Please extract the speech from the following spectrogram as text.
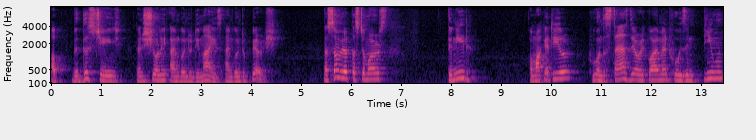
up with this change, then surely I'm going to demise, I'm going to perish. Now somewhere customers, they need a marketeer who understands their requirement, who is in tune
